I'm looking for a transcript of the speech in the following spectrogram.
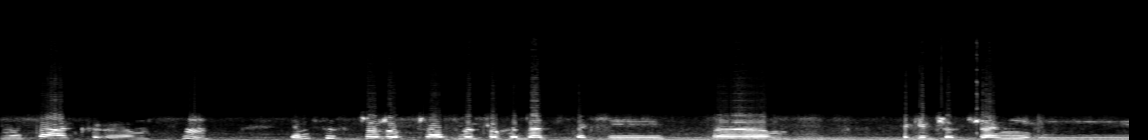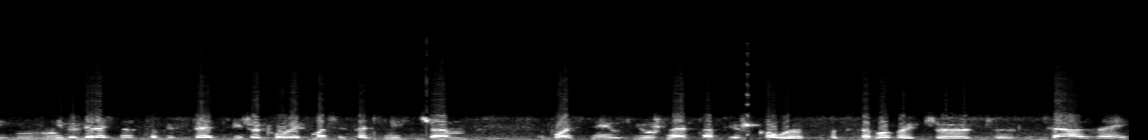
No tak. Hmm. Ja myślę, że trzeba sobie trochę dać taki, em, takiej przestrzeni i nie wywierać na sobie presji, że człowiek ma się stać mistrzem właśnie już na etapie szkoły podstawowej czy, czy licealnej,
